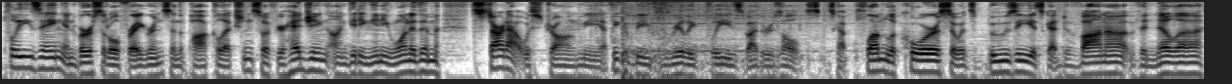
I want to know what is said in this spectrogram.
pleasing and versatile fragrance in the PA collection, so if you're hedging on getting any one of them, start out with Strong Me. I think you'll be really pleased by the results. It's got plum liqueur, so it's boozy. It's got Davana, vanilla,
